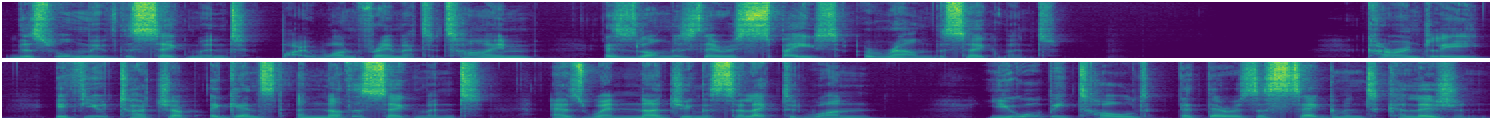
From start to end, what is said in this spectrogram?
This will move the segment by one frame at a time as long as there is space around the segment. Currently, if you touch up against another segment, as when nudging a selected one, you will be told that there is a segment collision,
